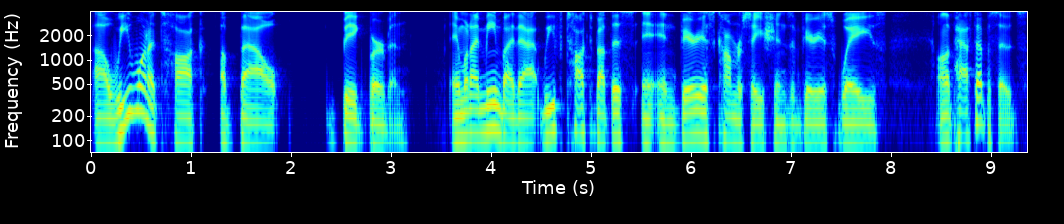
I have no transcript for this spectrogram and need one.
Uh, we want to talk about big bourbon, and what I mean by that, we've talked about this in, in various conversations in various ways on the past episodes.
